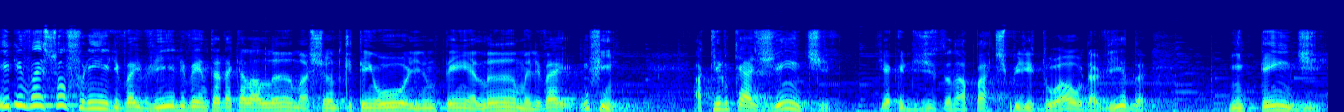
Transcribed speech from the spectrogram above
ele vai sofrer, ele vai ver, ele vai entrar naquela lama achando que tem ouro e não tem, é lama, ele vai. Enfim, aquilo que a gente que acredita na parte espiritual da vida entende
